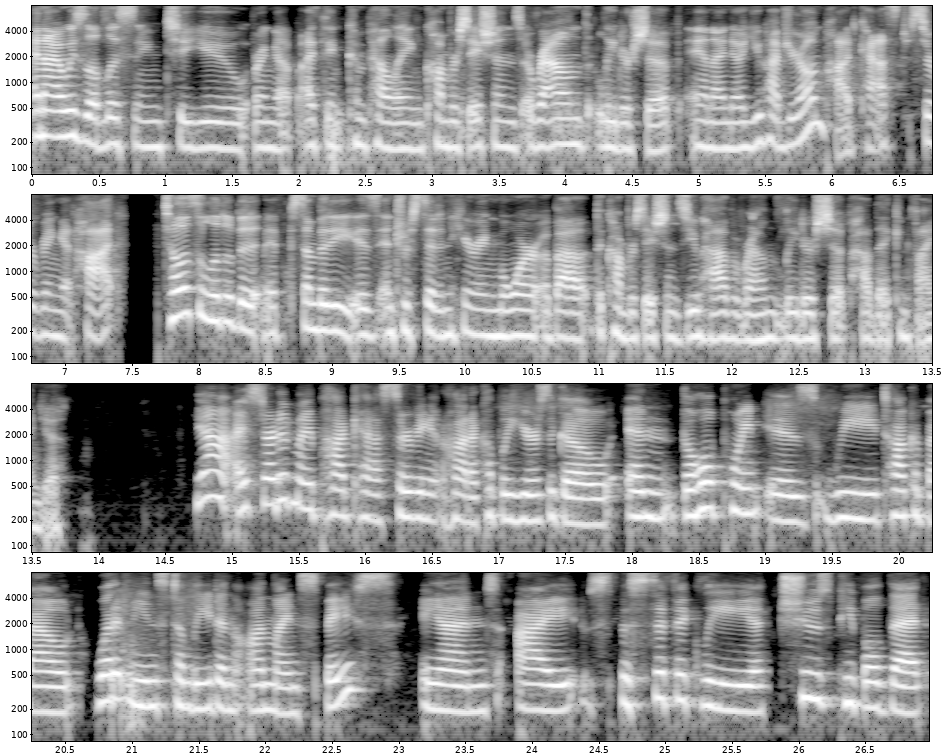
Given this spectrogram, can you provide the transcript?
And I always love listening to you bring up, I think, compelling conversations around leadership. And I know you have your own podcast, Serving It Hot. Tell us a little bit if somebody is interested in hearing more about the conversations you have around leadership, how they can find you. Yeah, I started my podcast Serving It Hot a couple years ago and the whole point is we talk about what it means to lead in the online space and I specifically choose people that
